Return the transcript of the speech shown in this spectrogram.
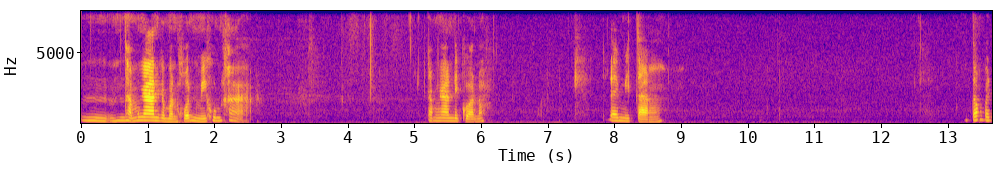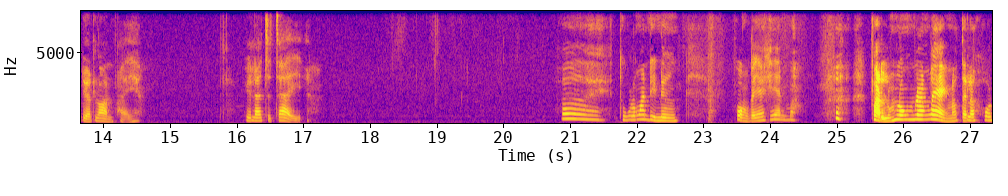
อืมทำงานกับเหมือนคนมีคุณค่า ทำงานดีกว่าเนาะจะได้มีตังค์ ต้องไปเดือดร้อนไผ เวลาจะจ่ายเฮ้ยถูกรางวัลทีหนึ่งฝ่องก็ยังแค้นปะฝันล้มลงแรงๆเนาะแต่ละคน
